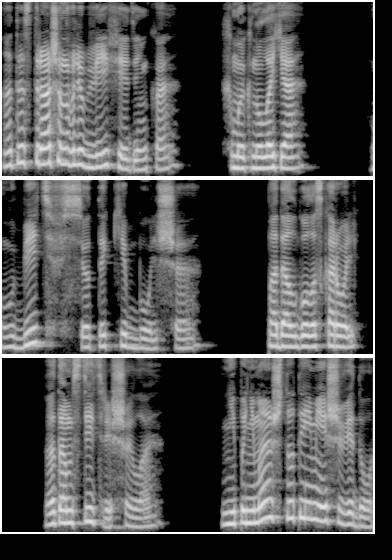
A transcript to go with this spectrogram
«А ты страшен в любви, Феденька», — хмыкнула я. «Убить все-таки больше», — подал голос король. «Отомстить решила». Не понимаю, что ты имеешь в виду.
